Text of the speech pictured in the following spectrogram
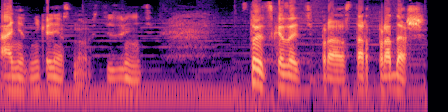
А, нет, не конец новости, извините. Стоит сказать про старт продаж.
